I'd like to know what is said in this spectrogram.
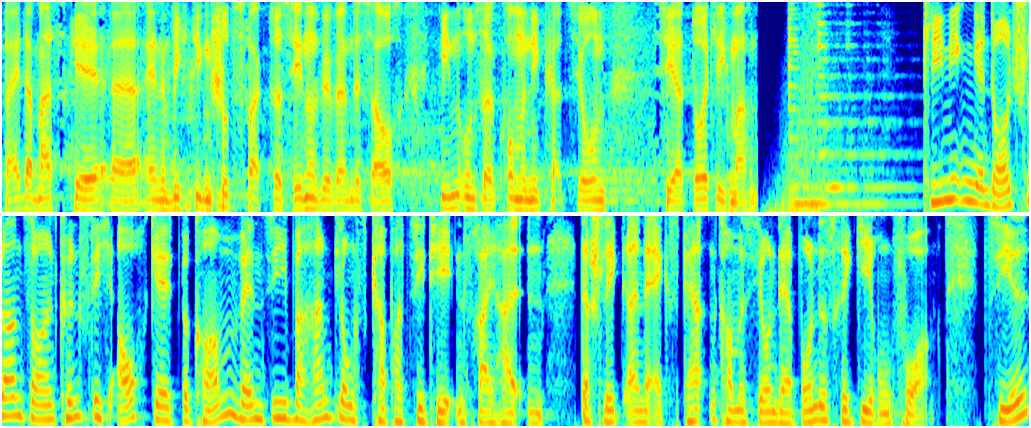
bei der Maske äh, einen wichtigen Schutzfaktor sehen und wir werden das auch in unserer Kommunikation sehr deutlich machen. Kliniken in Deutschland sollen künftig auch Geld bekommen, wenn sie Behandlungskapazitäten freihalten. Das schlägt eine Expertenkommission der Bundesregierung vor. Ziel,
